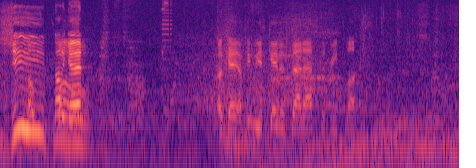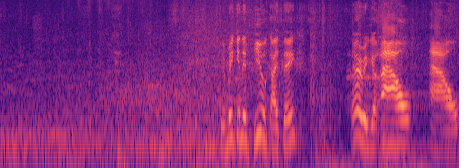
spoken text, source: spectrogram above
Shit! Oh, not whoa. again. Okay, I think we just gave it bad acid reflux. You're making it puke, I think. There we go. Ow! Ow!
